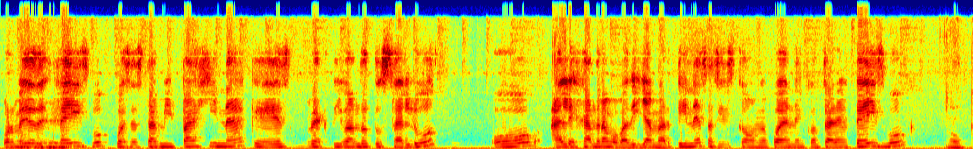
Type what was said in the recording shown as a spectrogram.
por medio de Facebook, pues está mi página que es Reactivando tu Salud o Alejandra Bobadilla Martínez, así es como me pueden encontrar en Facebook, Ok.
